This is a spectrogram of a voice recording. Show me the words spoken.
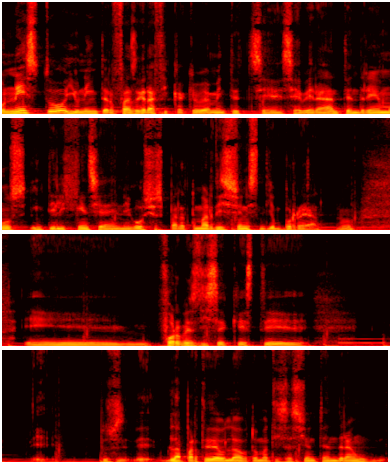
con esto y una interfaz gráfica que obviamente se, verán, tendremos inteligencia de negocios para tomar decisiones en tiempo real. Eh, Forbes dice que este, eh, pues, eh, la parte de la automatización tendrá un,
